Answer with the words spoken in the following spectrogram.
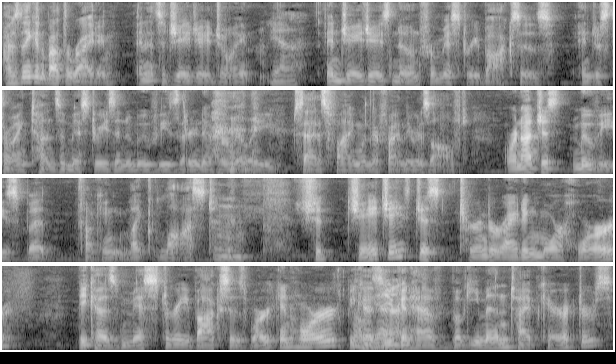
I was thinking about the writing, and it's a JJ joint. Yeah. And JJ's known for mystery boxes and just throwing tons of mysteries into movies that are never really satisfying when they're finally resolved. Or not just movies, but fucking like Lost. Mm-hmm. Should JJ just turn to writing more horror? Because mystery boxes work in horror? Oh, because you yeah. can have boogeymen type characters?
